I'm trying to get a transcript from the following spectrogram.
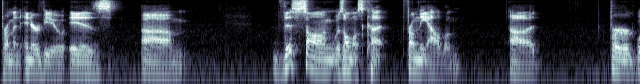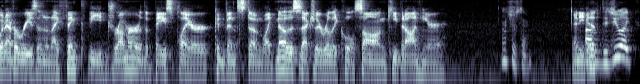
from an interview is, um, this song was almost cut from the album. Uh, for whatever reason and i think the drummer or the bass player convinced him like no this is actually a really cool song. Keep it on here. Interesting. And he did. um, did you like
